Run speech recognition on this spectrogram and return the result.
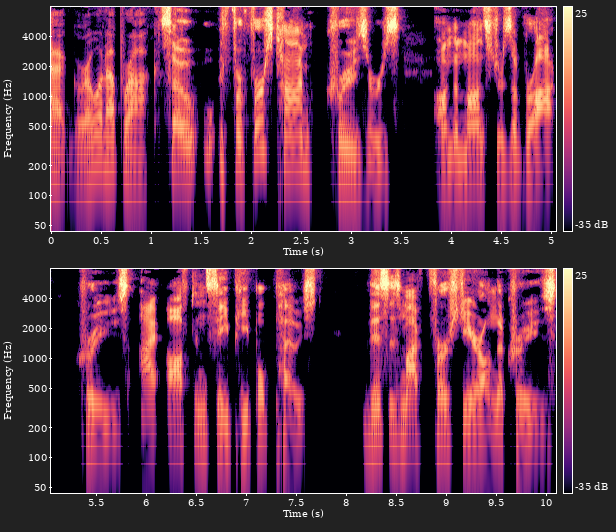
at Growing Up Rock. So for first time cruisers on the Monsters of Rock cruise, I often see people post, this is my first year on the cruise.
